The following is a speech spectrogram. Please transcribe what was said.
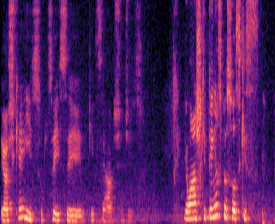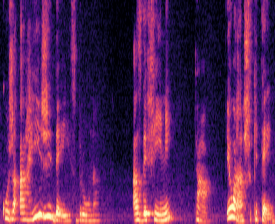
Eu acho que é isso. Não sei se, o que você acha disso. Eu acho que tem as pessoas que cuja a rigidez, Bruna, as define. Tá. Eu acho que tem.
